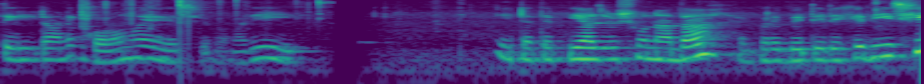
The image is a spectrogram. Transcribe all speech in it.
তেলটা অনেক গরম হয়ে গেছে, বাবারি। এটাতে পেঁয়াজ, রসুন, আদা একবারে বেটে রেখে দিয়েছি।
